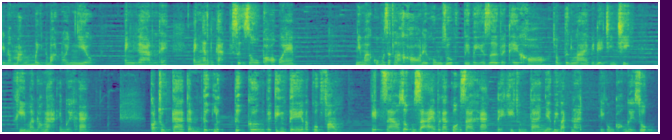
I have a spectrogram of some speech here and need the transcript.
thì nó mắng mình, nó bảo nói nhiều anh gàn thế, anh ngăn cản cái sự giàu có của em nhưng mà cũng rất là khó nếu không giúp vì mình sẽ rơi về thế khó trong tương lai về địa chính trị khi mà nó ngả theo người khác còn chúng ta cần tự lực, tự cường về kinh tế và quốc phòng, kết giao rộng rãi với các quốc gia khác để khi chúng ta nhỡ bị bắt nạt thì cũng có người giúp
